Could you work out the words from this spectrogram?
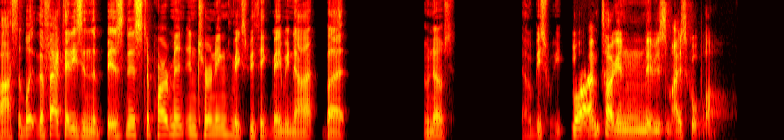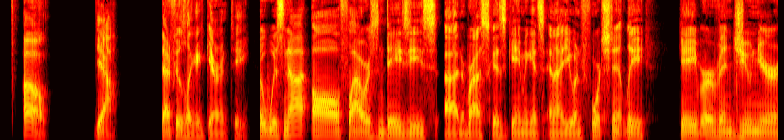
Possibly the fact that he's in the business department interning makes me think maybe not, but who knows? That would be sweet. Well, I'm talking maybe some high school ball. Oh, yeah. That feels like a guarantee. It was not all flowers and daisies. Uh, Nebraska's game against NIU. Unfortunately, Gabe Ervin Jr.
